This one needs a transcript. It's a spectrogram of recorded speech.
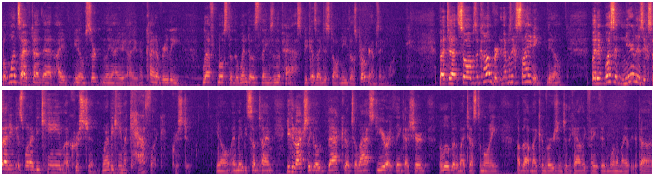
But once I've done that, I you know certainly I, I have kind of really left most of the Windows things in the past because I just don't need those programs anymore. But uh, so I was a convert, and that was exciting, you know. But it wasn't nearly as exciting as when I became a Christian, when I became a Catholic Christian you know, and maybe sometime you can actually go back uh, to last year. I think I shared a little bit of my testimony about my conversion to the Catholic faith in one of my uh,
